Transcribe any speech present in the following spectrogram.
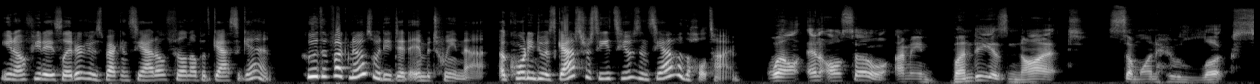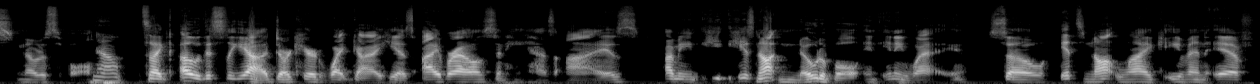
you know, a few days later, he was back in Seattle filling up with gas again. Who the fuck knows what he did in between that? According to his gas receipts, he was in Seattle the whole time. Well, and also, I mean, Bundy is not someone who looks noticeable. No. It's like, oh, this yeah, a dark haired white guy. He has eyebrows and he has eyes. I mean, he he is not notable in any way. So it's not like even if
